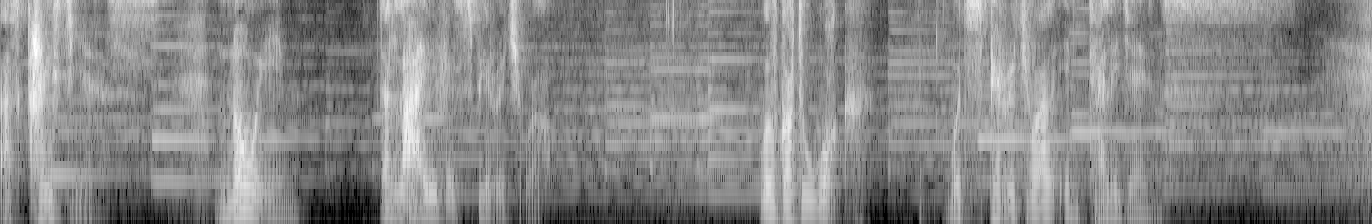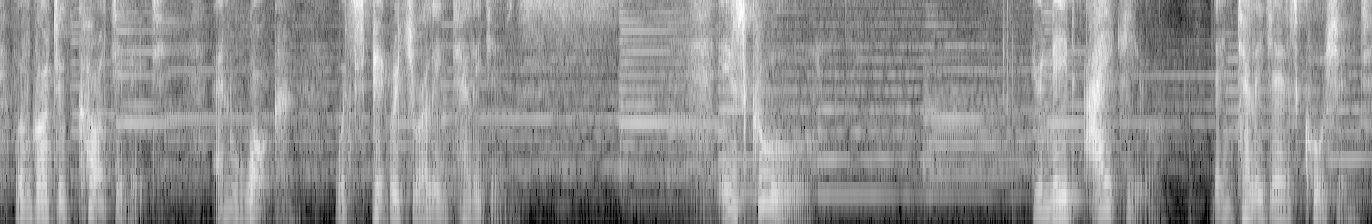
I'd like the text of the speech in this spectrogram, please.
as Christians? Knowing that life is spiritual, we've got to walk with spiritual intelligence. We've got to cultivate and walk with spiritual intelligence. In school, you need IQ, the intelligence quotient,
